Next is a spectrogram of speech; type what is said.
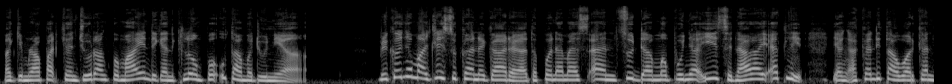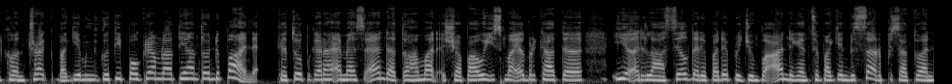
bagi merapatkan jurang pemain dengan kelompok utama dunia. Berikutnya Majlis Sukan Negara ataupun MSN sudah mempunyai senarai atlet yang akan ditawarkan kontrak bagi mengikuti program latihan tahun depan. Ketua Pengarah MSN Dato' Ahmad Syapawi Ismail berkata ia adalah hasil daripada perjumpaan dengan sebahagian besar Persatuan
